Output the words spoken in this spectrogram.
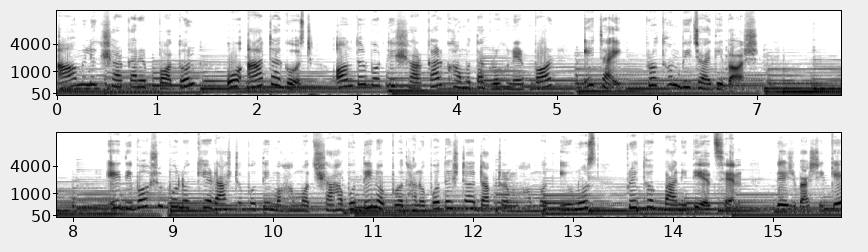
আওয়ামী লীগ সরকারের পতন ও আট আগস্ট অন্তর্বর্তী সরকার ক্ষমতা গ্রহণের পর এটাই প্রথম বিজয় দিবস। এই দিবস উপলক্ষে রাষ্ট্রপতি মোহাম্মদ শাহাবুদ্দিন ও প্রধান উপদেষ্টা ড মোহাম্মদ ইউনুস পৃথক বাণী দিয়েছেন। দেশবাসীকে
